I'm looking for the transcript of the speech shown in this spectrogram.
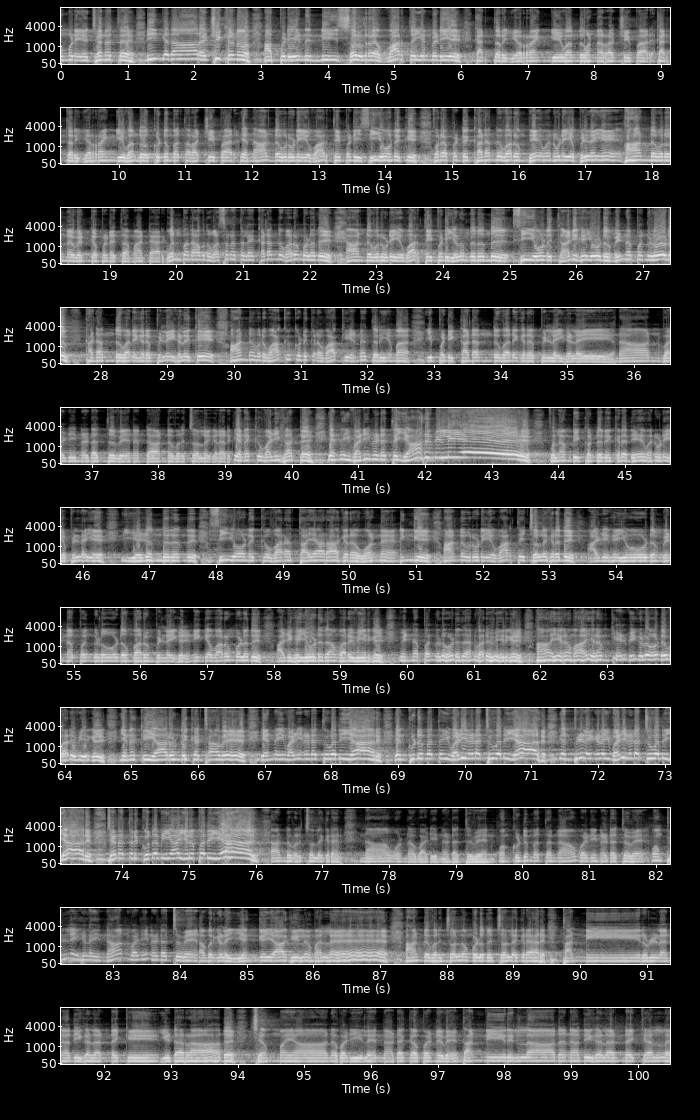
உம்முடைய ஜனத்தை நீங்க தான் ரட்சிக்கணும் அப்படின்னு நீ சொல்ற வார்த்தையின்படியே கர்த்தர் இறங்கி வந்து உன்னை ரட்சிப்பார். கர்த்தர் இறங்கி வந்து குடும்பத்தை ரட்சிப்பார். என் ஆண்டவருடைய வார்த்தைப்படி சியோனுக்கு புறப்பட்டு கடந்து வரும் தேவனுடைய பிள்ளையே ஆண்டவர் உன்னை வெட்கப்படுத்த மாட்டார். ஒன்பதாவது வசனத்தில் கடந்து வரும் பொழுது ஆண்டவருடைய வார்த்தைப்படி எழுந்திருந்து சியோனுக்கு அழுகையோடும் விண்ணப்பங்களோடும் கடந்து வருகிற பிள்ளைகளுக்கு ஆண்டவர் வாக்கு கொடுக்கிற வாக்கு என்ன தெரியுமா? இப்படி கடந்து வருகிற பிள்ளைகளை நான் வழி நடத்துவேன் என்று ஆண்டவர் சொல்லுகிறார். எனக்கு காட்ட என்னை வழி நடத்த யாரும் இல்லையே. புலம்பிக் கொண்டிருக்கிற தேவனுடைய பிள்ளையே எழுந்திருந்து சியோனுக்கு வர தயாராகிற ஒன்ன இங்கு ஆண்டவருடைய வார்த்தை சொல்லுகிறது. அழுகையோடும் விண்ணப்பங்களோடும் வரும் பிள்ளைகள் நீங்க வரும் பொழுது அழுகையோடு தான் வருவீர்கள். விண்ணப்பங்களோடு தான் வருவீர்கள். ஆயிரம் ஆயிரம் கேள்விகளோடு வருவீர்கள். எனக்கு யாருண்டு கச்சாவே என்னை வழி நடத்துவது யார்? என் குடும்பத்தை வழி நடத்துவது யார்? என் பிள்ளைகளை வழி நடத்துவது யார்? ஜனத்திற்கு உதவியாய் இருப்பது யார்? ஆண்டவர் சொல்லுகிறார் நான் உன்னை வழி நடத்துவேன் உன் குடும்பத்தை நான் வழி நடத்துவேன் உன் பிள்ளைகளை நான் வழி நடத்துவேன் அவர்களை எங்கேயாகிலும் அல்ல. ஆண்டவர் சொல்லும் பொழுது சொல்லுகிறார் தண்ணீர் உள்ள நதிகள் அண்டைக்கு இடராத செம்மையான வழியில நடக்க பண்ணுவேன். தண்ணீர் இல்லாத நதிகள் அண்டைக்கல்ல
